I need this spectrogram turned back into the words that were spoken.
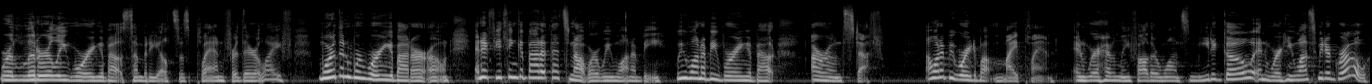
we're literally worrying about somebody else's plan for their life more than we're worrying about our own. And if you think about it, that's not where we want to be. We want to be worrying about our own stuff. I want to be worried about my plan and where Heavenly Father wants me to go and where He wants me to grow.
